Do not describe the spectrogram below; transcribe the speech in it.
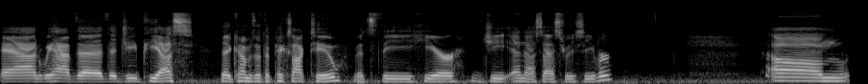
And we have the, the GPS that comes with the Pixhawk 2. It's the HERE GNSS receiver. A um,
